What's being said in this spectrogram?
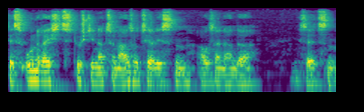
des Unrechts durch die Nationalsozialisten auseinandersetzen.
